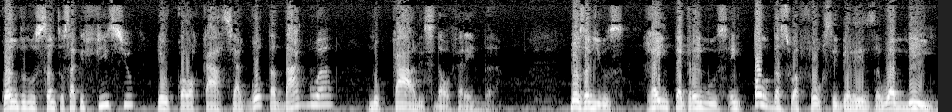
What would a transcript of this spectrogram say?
quando no santo sacrifício eu colocasse a gota d'água no cálice da oferenda. Meus amigos, reintegremos em toda a sua força e beleza o Amém,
